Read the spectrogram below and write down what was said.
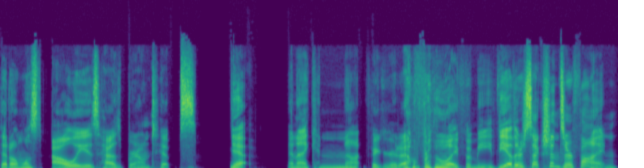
that almost always has brown tips. Yeah. And I cannot figure it out for the life of me. The other sections are fine.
